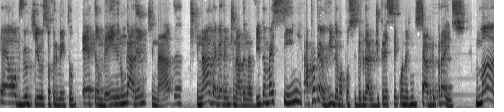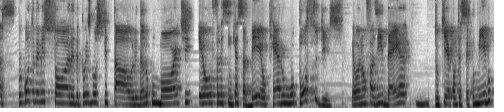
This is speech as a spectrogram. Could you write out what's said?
É óbvio que o sofrimento é também, ele não garante nada. Acho que nada garante nada na vida, mas sim, a própria vida é uma possibilidade de crescer quando a gente se abre para isso. Mas, por conta da minha história, depois no hospital, lidando com morte, eu falei assim: quer saber? Eu quero o oposto disso. Eu não fazia ideia do que ia acontecer comigo,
